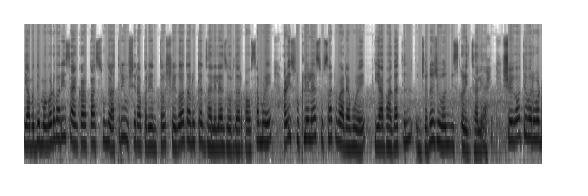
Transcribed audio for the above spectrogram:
यामध्ये मंगळवारी सायंकाळपासून रात्री उशिरापर्यंत शेगाव तालुक्यात झालेल्या जोरदार पावसामुळे आणि सुटलेल्या सुसाट वाऱ्यामुळे या भागातील जनजीवन विस्कळीत झाले आहे. शेगाव ते वरवड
